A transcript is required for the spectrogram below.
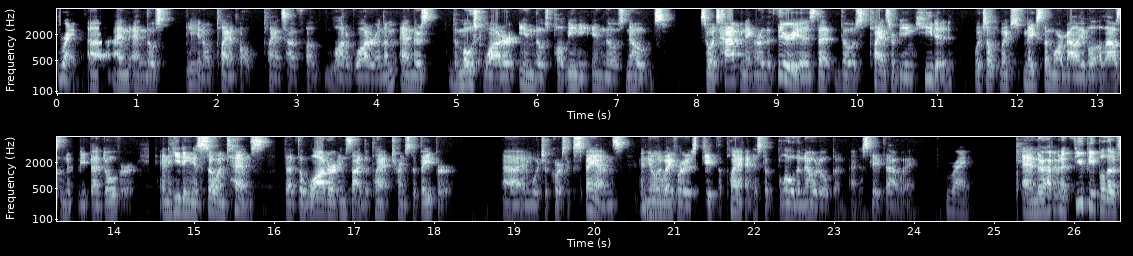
Right. Uh, and and those you know plant all plants have a lot of water in them, and there's the most water in those pulvini in those nodes. So what's happening, or the theory is that those plants are being heated, which makes makes them more malleable, allows them to be bent over, and the heating is so intense that the water inside the plant turns to vapor, uh, and which of course expands. And mm-hmm. the only way for it to escape the plant is to blow the node open and escape that way. Right. And there have been a few people that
